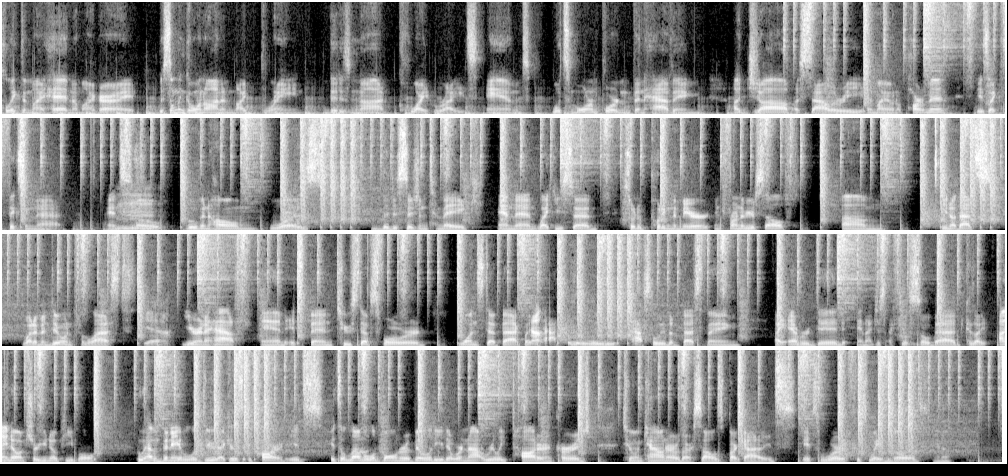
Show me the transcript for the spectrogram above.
clicked in my head, and I'm like, all right, there's something going on in my brain that is not quite right. And what's more important than having a job, a salary, and my own apartment is like fixing that. And mm. so moving home was the decision to make. And then, like you said, sort of putting the mirror in front of yourself. Um, you know, that's what I've been doing for the last yeah. year and a half. And it's been two steps forward, one step back, but yeah. absolutely, absolutely the best thing I ever did. And I just, I feel so bad because I, I know, I'm sure you know people who haven't been able to do that because it's, it's hard. It's, it's a level of vulnerability that we're not really taught or encouraged to encounter with ourselves. But God, it's, it's worth its weight in gold, you know?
